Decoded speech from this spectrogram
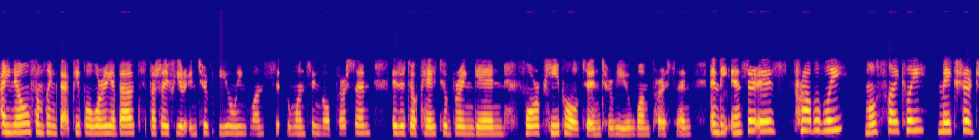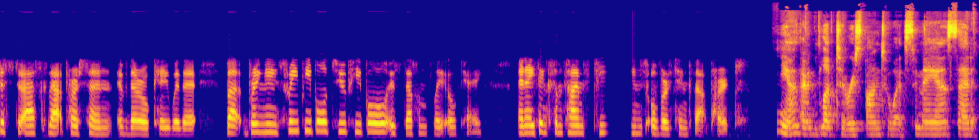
I know something that people worry about, especially if you're interviewing one one single person, is it okay to bring in four people to interview one person? And the answer is probably, most likely, make sure just to ask that person if they're okay with it. But bringing three people, two people is definitely okay. And I think sometimes teams overthink that part. Yeah, I'd love to respond to what Sumaya said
